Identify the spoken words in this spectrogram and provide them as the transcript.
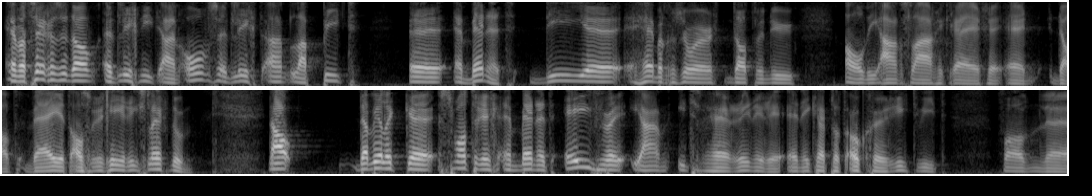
En wat zeggen ze dan? Het ligt niet aan ons, het ligt aan Lapid en Bennett. Die uh, hebben gezorgd dat we nu al die aanslagen krijgen en dat wij het als regering slecht doen. Nou, daar wil ik uh, en Bennett even aan iets herinneren. En ik heb dat ook geretweet van uh,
